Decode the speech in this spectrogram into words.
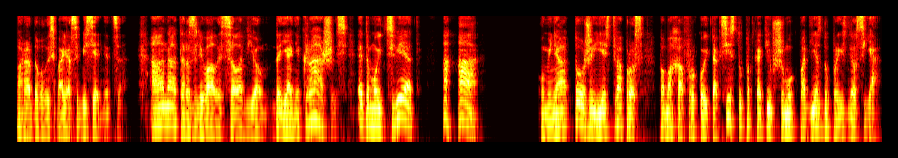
порадовалась моя собеседница. А она-то разливалась соловьем. «Да я не крашусь, это мой цвет! Ха-ха!» «У меня тоже есть вопрос», — помахав рукой таксисту, подкатившему к подъезду, произнес я.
